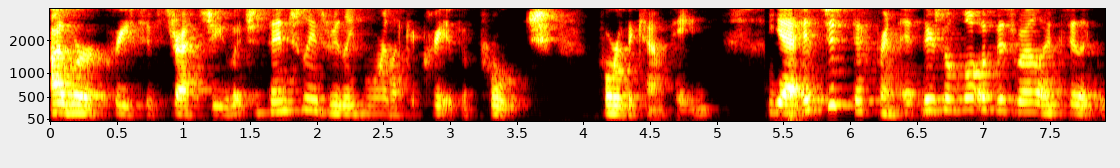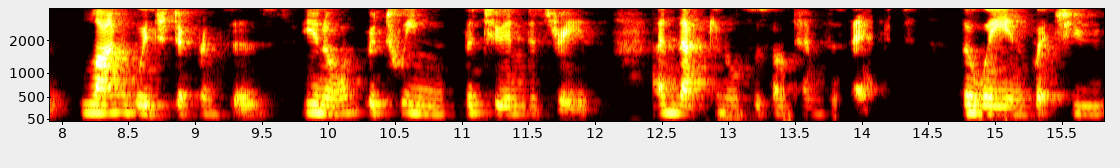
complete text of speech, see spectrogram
our creative strategy, which essentially is really more like a creative approach for the campaign. Yeah, it's just different. It, there's a lot of as well, I'd say, like language differences, you know, between the two industries. And that can also sometimes affect the way in which you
